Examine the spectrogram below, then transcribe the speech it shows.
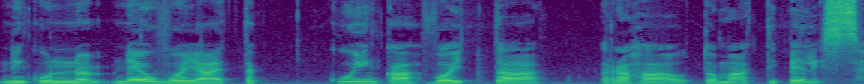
niin kun neuvoja, että kuinka voittaa raha-automaatti pelissä.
